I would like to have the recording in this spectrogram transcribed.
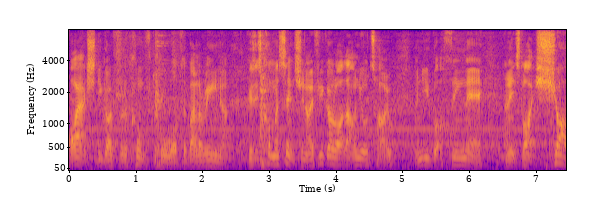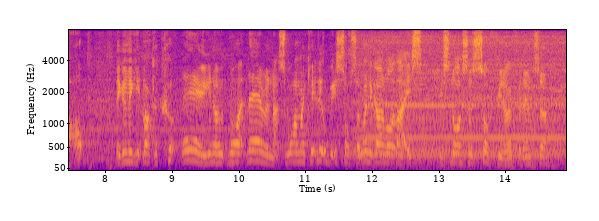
I actually go for the comfortable of the ballerina because it's common sense, you know. If you go like that on your toe and you've got a thing there and it's like sharp, they're going to get like a cut there, you know, right there and that. So I make it a little bit soft. So when they're going like that, it's it's nice and soft, you know, for them to.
